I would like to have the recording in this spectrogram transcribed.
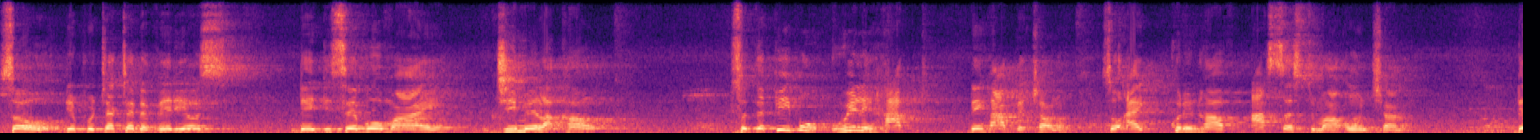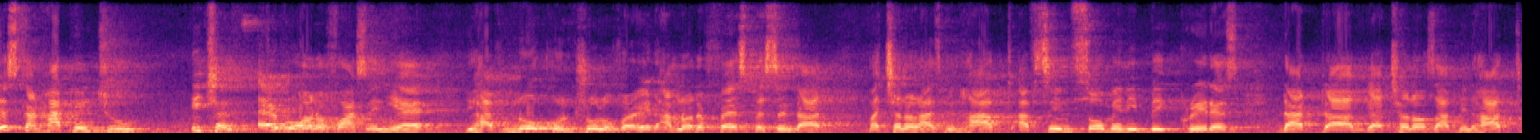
So they protected the videos. They disabled my Gmail account. So the people really hacked, they hacked the channel. So I couldn't have access to my own channel. This can happen to each and every one of us in here. You have no control over it. I'm not the first person that my channel has been hacked. I've seen so many big creators that um, their channels have been hacked.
